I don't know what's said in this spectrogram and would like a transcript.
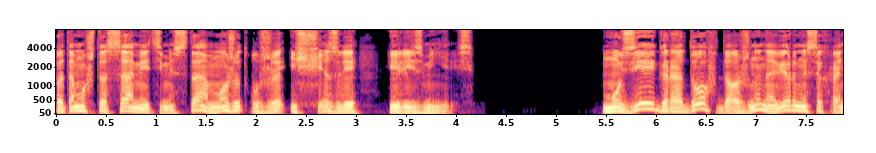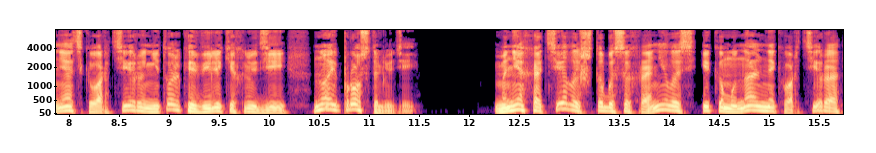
потому что сами эти места, может, уже исчезли или изменились. Музеи городов должны, наверное, сохранять квартиры не только великих людей, но и просто людей. Мне хотелось, чтобы сохранилась и коммунальная квартира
